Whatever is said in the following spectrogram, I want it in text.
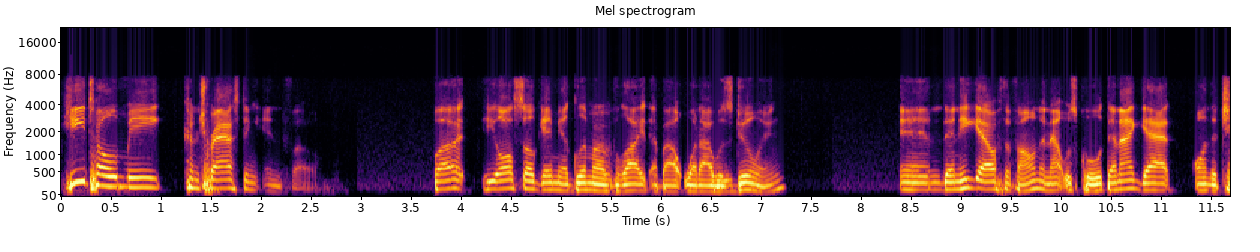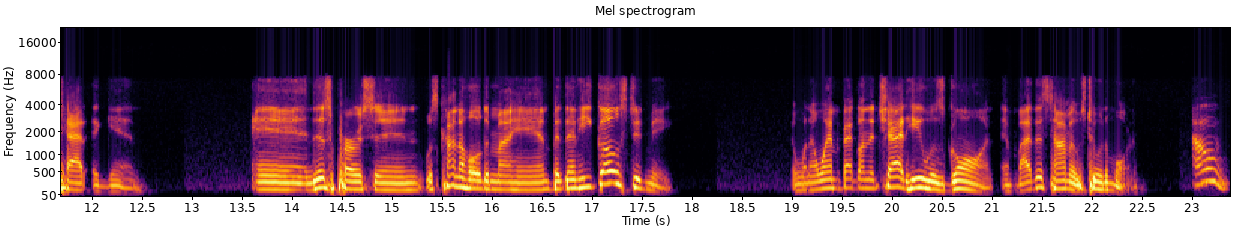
he told me contrasting info, but he also gave me a glimmer of light about what I was doing. And then he got off the phone, and that was cool. Then I got on the chat again. And this person was kind of holding my hand, but then he ghosted me. And when I went back on the chat, he was gone. And by this time, it was two in the morning. Oh,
